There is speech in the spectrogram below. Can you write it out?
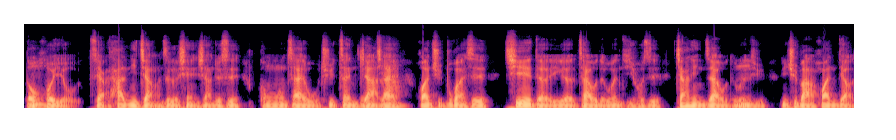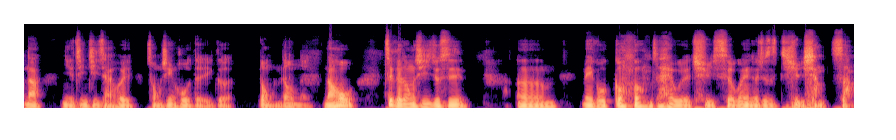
都会有这样他你讲的这个现象，就是公共债务去增加来换取，不管是企业的一个债务的问题，或是家庭债务的问题，你去把它换掉，那你的经济才会重新获得一个动能。动能。然后这个东西就是，嗯，美国公共债务的趋势，我跟你说就是继续向上，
